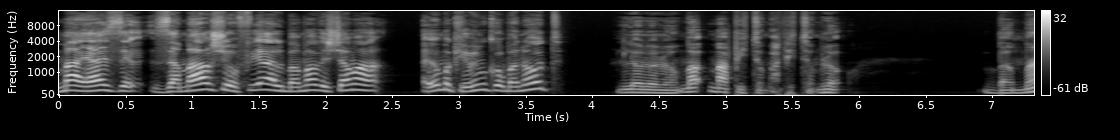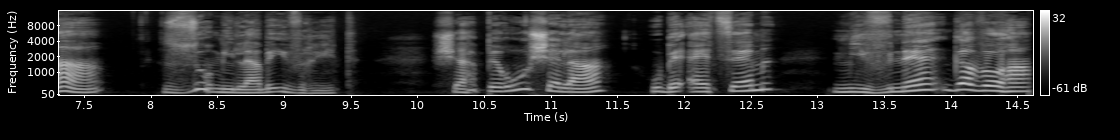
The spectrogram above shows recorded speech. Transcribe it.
מה, היה איזה זמר שהופיע על במה ושם היו מקריבים קורבנות? לא, לא, לא, מה, מה פתאום, מה פתאום, לא. במה זו מילה בעברית שהפירוש שלה הוא בעצם מבנה גבוה.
